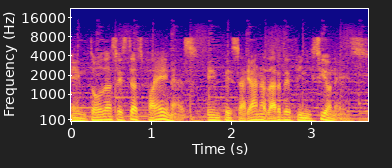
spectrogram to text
En todas estas faenas, empezarán a dar definiciones.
